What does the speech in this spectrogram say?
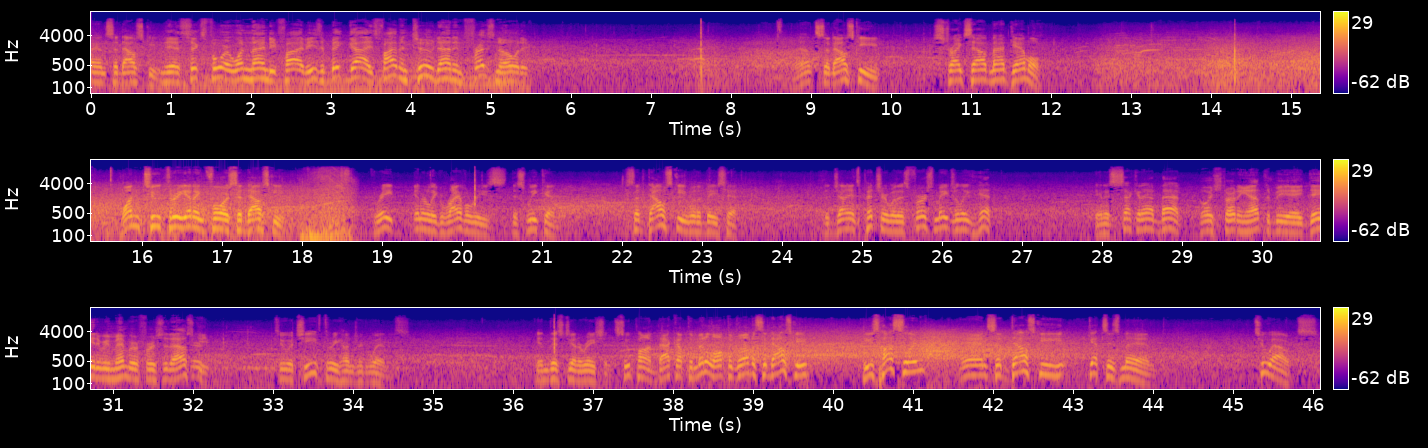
Ryan Sadowski. Yeah, 6'4", 195. He's a big guy. He's 5 and 2 down in Fresno. And Sadowski strikes out Mat Gamel. One, two, three inning for Sadowski. Great interleague rivalries this weekend. Sadowski with a base hit. The Giants pitcher with his first major league hit in his second at bat. Boy, starting out to be a day to remember for Sadowski. To achieve 300 wins in this generation. Suppan back up the middle off the glove of Sadowski. He's hustling, and Sadowski gets his man. Two outs.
